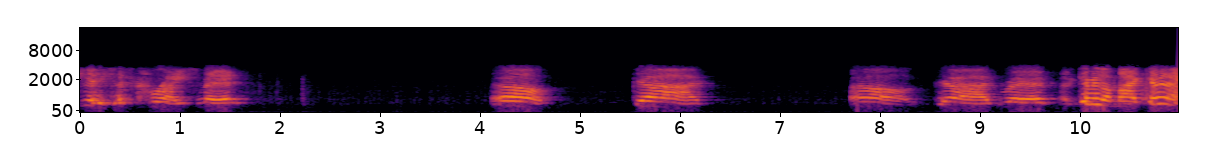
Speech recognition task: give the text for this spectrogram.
Jesus Christ, man. Oh, God. Oh, God, man. Give me the mic. Give me the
